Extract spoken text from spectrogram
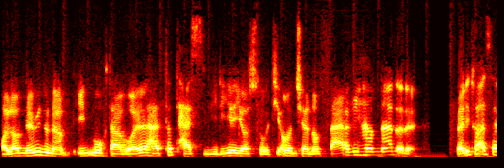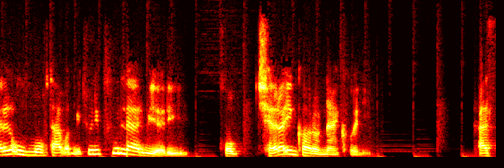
حالا نمی‌دونم این محتوای حتی تصویری یا صوتی آنچنان فرقی هم نداره. ولی تو از طریق اون محتوات می‌تونی پول در بیاری. خب چرا این کارو نکنی؟ پس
